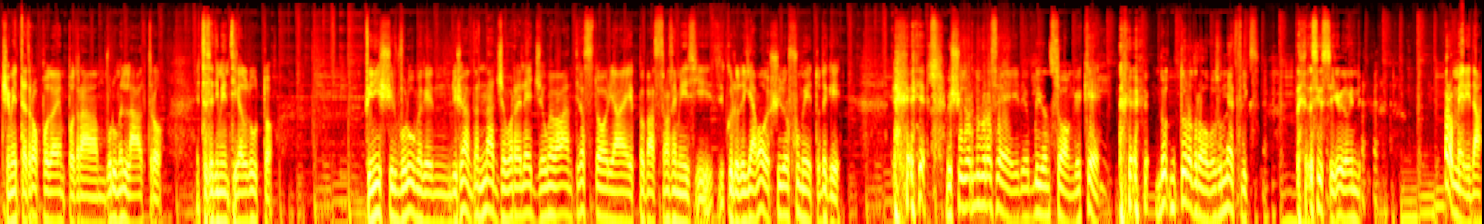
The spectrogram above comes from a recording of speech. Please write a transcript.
Ci mette troppo tempo tra un volume e l'altro e ti sei dimenticato tutto. Finisci il volume che dici ah, dannaggia vorrei leggere come va avanti la storia e poi passano sei mesi, quello ti chiama, oh è uscito il fumetto, di che? è uscito il numero 6 di Oblivion Song, e che? Do- dove lo trovo? Su Netflix? sì, sì, capito? Quindi... Però merita,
